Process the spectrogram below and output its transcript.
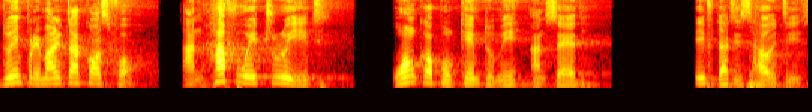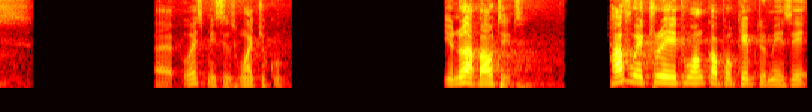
doing premarital course for. And halfway through it, one couple came to me and said, if that is how it is, uh, where's Mrs. Nwachukwu? You know about it. Halfway through it, one couple came to me and said,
